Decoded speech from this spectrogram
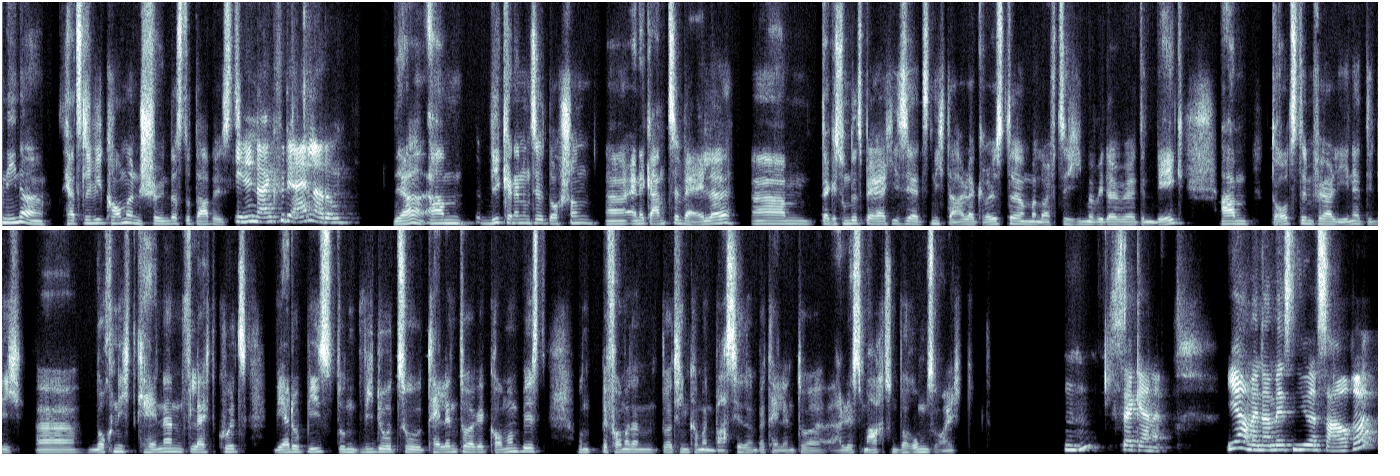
Nina, herzlich willkommen. Schön, dass du da bist. Vielen Dank für die Einladung. Ja, ähm, wir kennen uns ja doch schon äh, eine ganze Weile. Ähm, der Gesundheitsbereich ist ja jetzt nicht der allergrößte und man läuft sich immer wieder über den Weg. Ähm, trotzdem für all jene, die dich äh, noch nicht kennen, vielleicht kurz, wer du bist und wie du zu Talentor gekommen bist. Und bevor wir dann dorthin kommen, was ihr dann bei Talentor alles macht und warum es euch gibt. Mhm, sehr gerne. Ja, mein Name ist Nina Saurer.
